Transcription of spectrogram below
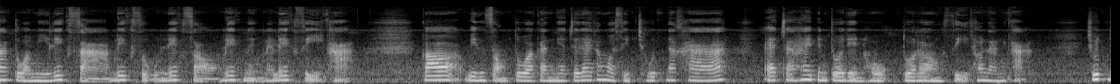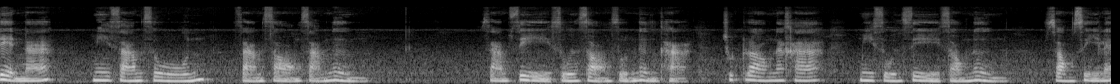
5 ตัวมีเลข 3 เลข 0 เลข 2 เลข 1 และเลข 4 ค่ะ ก็วิน 2 ตัวกันเนี่ยจะได้ทั้งหมด 10 ชุดนะคะ แอดจะให้เป็นตัวเด่น 6 ตัวรอง 4 เท่านั้นค่ะ ชุดเด่นนะ มี 30 32 31 34 02 01 ค่ะ ชุดรองนะคะ มี 04 21 24และ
